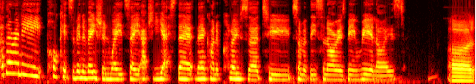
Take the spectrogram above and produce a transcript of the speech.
are there any pockets of innovation where you'd say actually yes, they're they're kind of closer to some of these scenarios being realised? Uh,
